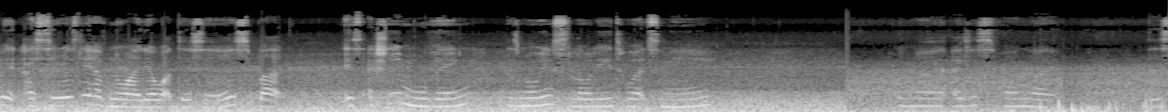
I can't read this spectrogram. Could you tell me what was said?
Wait, I seriously have no idea what this is, but it's actually moving. It's moving slowly towards me. Oh my, I just found like this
